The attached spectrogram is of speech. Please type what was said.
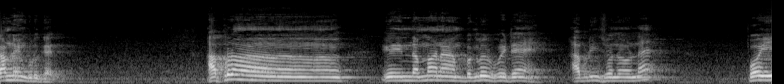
கம்ப்ளைண்ட் கொடுக்காரு. அப்புறம் இந்த அம்மா நான் பெங்களூர் போயிட்டேன். அப்படின்னு சொன்ன உடனே போய்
